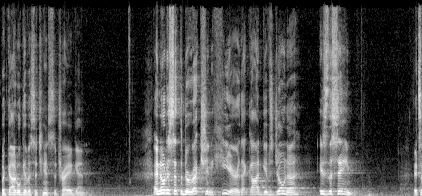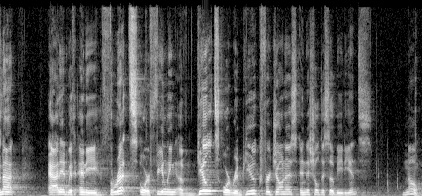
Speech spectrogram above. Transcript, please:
but God will give us a chance to try again. And notice that the direction here that God gives Jonah is the same. It's not added with any threats or feeling of guilt or rebuke for Jonah's initial disobedience. No.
